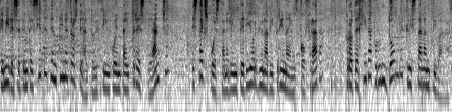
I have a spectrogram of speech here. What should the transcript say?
que mide 77 centímetros de alto y 53 de ancho, está expuesta en el interior de una vitrina encofrada protegida por un doble cristal antibalas.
